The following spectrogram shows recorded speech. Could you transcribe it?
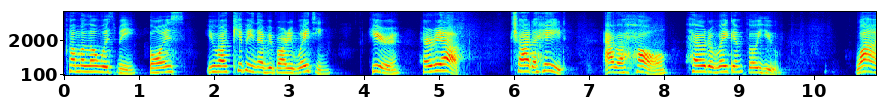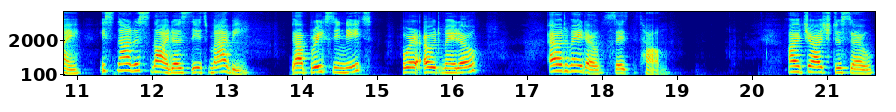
come along with me, boys. You are keeping everybody waiting. Here, hurry up. Trot ahead. I will haul, hold the wagon for you. Why, it's not as light as it might be. Got bricks in it? Or old metal? Old metal, said Tom. I judged so.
